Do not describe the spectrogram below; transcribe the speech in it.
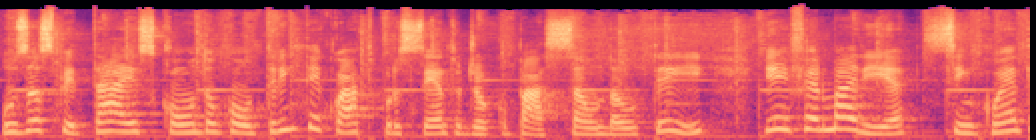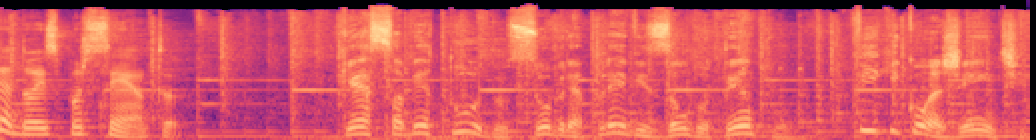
Os hospitais contam com 34% de ocupação da UTI e a enfermaria, 52%. Quer saber tudo sobre a previsão do tempo? Fique com a gente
